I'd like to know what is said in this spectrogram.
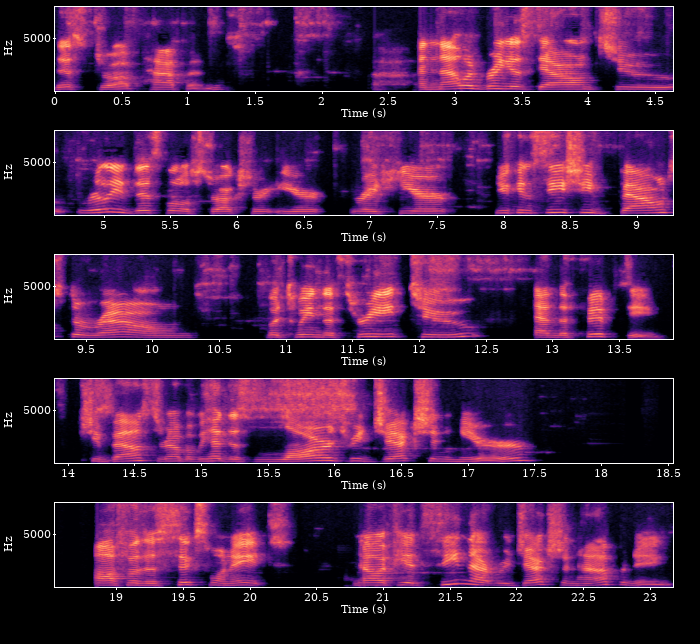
this drop happened. And that would bring us down to really this little structure here, right here. You can see she bounced around between the three, two, and the 50. She bounced around, but we had this large rejection here off of the 618. Now, if you had seen that rejection happening,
